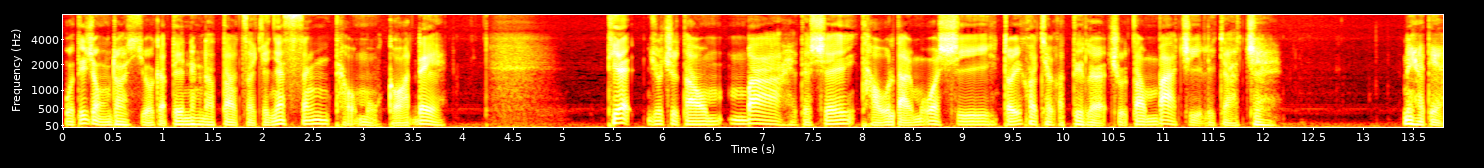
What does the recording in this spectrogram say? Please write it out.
của tí rồng rồi sửa cả tên nâng đào tạo chạy cái nhát xanh thảo mù có đê thế dù chủ tàu ba hay là sẽ thầu lại mua xí tới khỏi chờ cái tư lợi chủ tàu ba chỉ là trả chế Nhi hả tiệt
